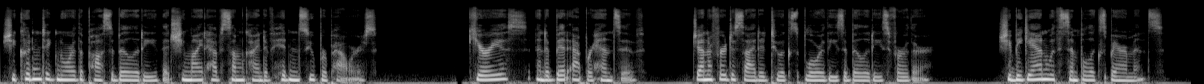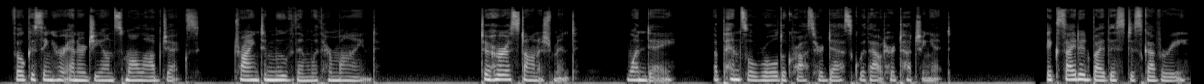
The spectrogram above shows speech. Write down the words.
she couldn't ignore the possibility that she might have some kind of hidden superpowers. Curious and a bit apprehensive, Jennifer decided to explore these abilities further. She began with simple experiments, focusing her energy on small objects trying to move them with her mind. To her astonishment, one day, a pencil rolled across her desk without her touching it. Excited by this discovery,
